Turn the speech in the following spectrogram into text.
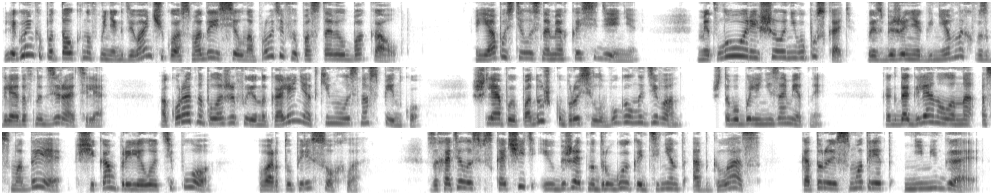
Легонько подтолкнув меня к диванчику, Асмодей сел напротив и поставил бокал. Я опустилась на мягкое сиденье. Метлу решила не выпускать, по избежанию гневных взглядов надзирателя. Аккуратно положив ее на колени, откинулась на спинку. Шляпу и подушку бросила в угол на диван, чтобы были незаметны. Когда глянула на Асмодея, к щекам прилило тепло, во рту пересохло. Захотелось вскочить и убежать на другой континент от глаз, которые смотрят не мигая —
